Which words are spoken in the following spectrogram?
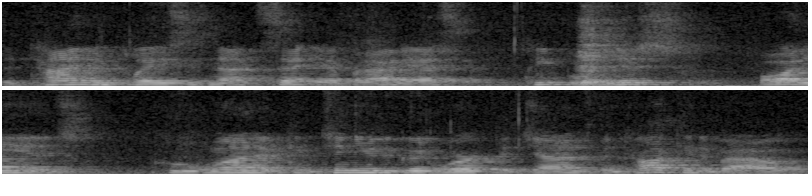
The time and place is not set yet, but I'd ask people in this audience who want to continue the good work that John's been talking about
